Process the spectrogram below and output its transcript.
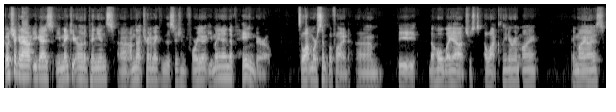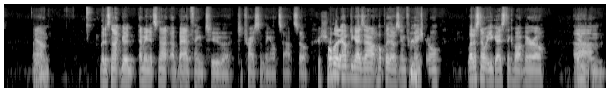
go check it out, you guys. You make your own opinions. Uh, I'm not trying to make the decision for you. You might end up hating Vero. It's a lot more simplified. Um, the the whole layout just a lot cleaner in my in my eyes. Yeah. Um, but it's not good. I mean, it's not a bad thing to uh, to try something else out. So sure. hopefully that helped you guys out. Hopefully that was informational. Let us know what you guys think about Vero. Yeah. Um,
